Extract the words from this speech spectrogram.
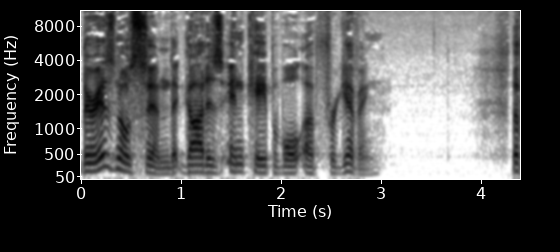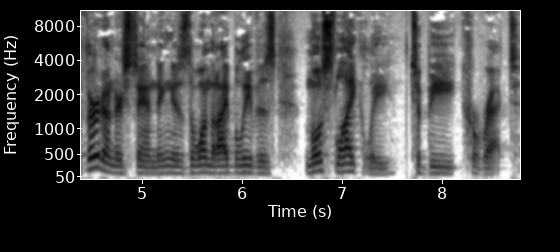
There is no sin that God is incapable of forgiving. The third understanding is the one that I believe is most likely to be correct.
